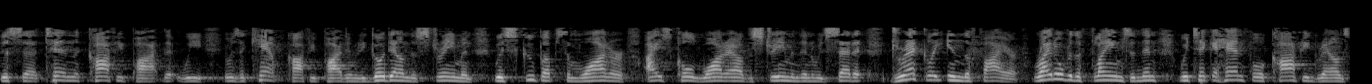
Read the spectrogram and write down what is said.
this uh, tin coffee pot that we, it was a camp coffee pot, and we'd go down the stream and we'd scoop up some water, ice cold water out of the stream, and then we'd set it directly in the fire, right over the flames, and then we'd take a handful of coffee grounds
